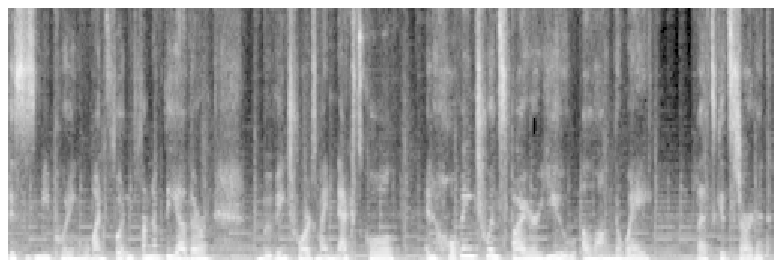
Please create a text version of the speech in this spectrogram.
This is me putting one foot in front of the other, moving towards my next goal, and hoping to inspire you along the way. Let's get started.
